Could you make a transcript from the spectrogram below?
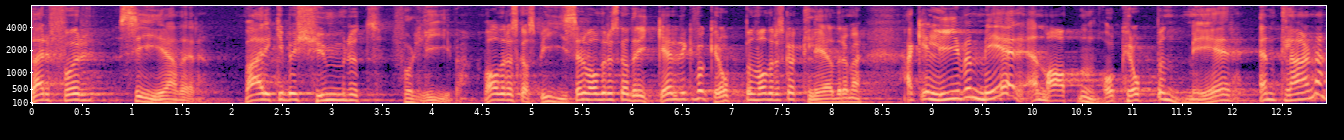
Derfor sier jeg dere, vær ikke bekymret for livet, hva dere skal spise eller hva dere skal drikke, eller ikke for kroppen, hva dere skal kle dere med. Er ikke livet mer enn maten, og kroppen mer enn klærne?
